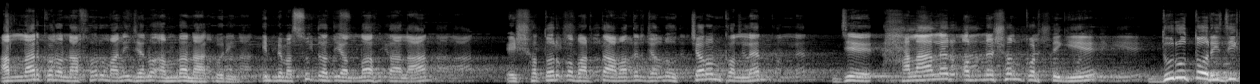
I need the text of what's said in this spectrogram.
আল্লাহর কোনো নাফর মানি যেন আমরা না করি। ইবনে মাসুদ রাদি আল্লাহ এই সতর্ক বার্তা আমাদের জন্য উচ্চারণ করলেন যে হালালের অন্বেষণ করতে গিয়ে দ্রুত রিজিক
